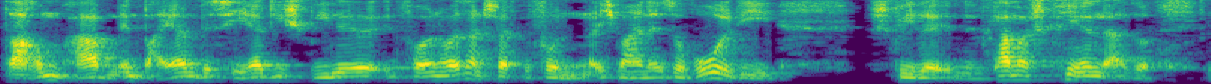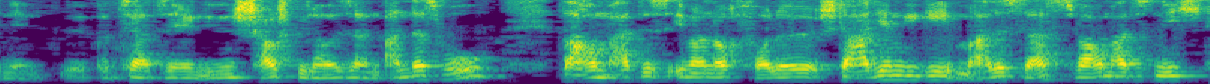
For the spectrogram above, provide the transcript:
warum haben in Bayern bisher die Spiele in vollen Häusern stattgefunden? Ich meine, sowohl die Spiele in den Kammerspielen, also in den äh, Konzertsälen, in den Schauspielhäusern, anderswo? Warum hat es immer noch volle Stadien gegeben? Alles das? Warum hat es nicht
